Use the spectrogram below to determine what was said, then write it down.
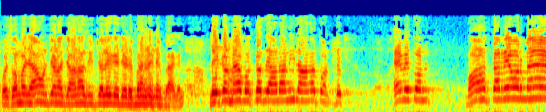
کوئی سمجھ آیا ہوں جنا جانا سی چلے گئے جڑے بہنے نے پی گئے لیکن میں وقت زیادہ نہیں لاگا ایویں تمہیں بات کر رہا اور میں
